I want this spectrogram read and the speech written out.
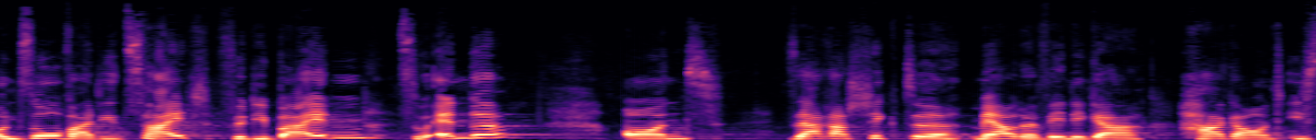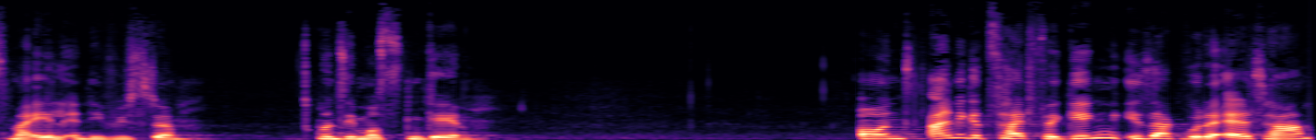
Und so war die Zeit für die beiden zu Ende. Und Sarah schickte mehr oder weniger Hagar und Ismael in die Wüste und sie mussten gehen. Und einige Zeit verging, Isaac wurde älter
